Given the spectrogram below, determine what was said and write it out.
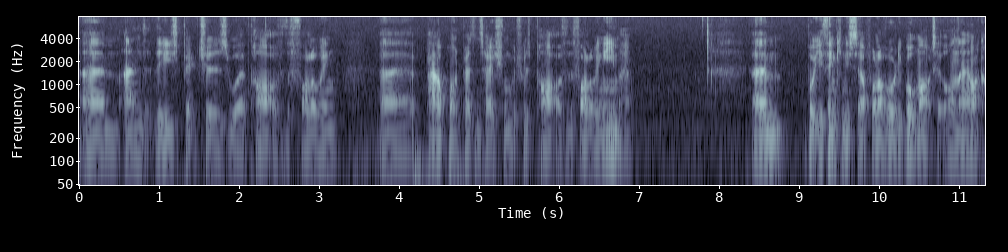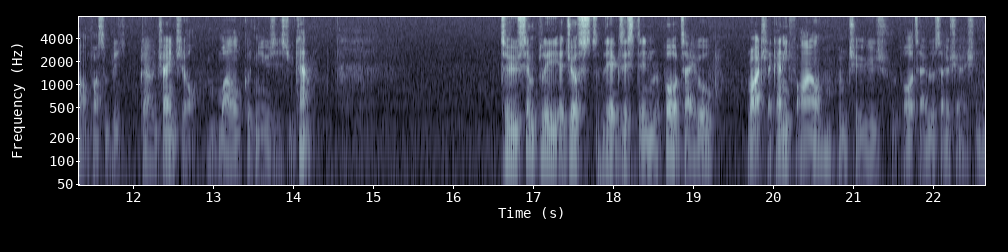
um, and these pictures were part of the following uh, PowerPoint presentation, which was part of the following email. Um, but you're thinking to yourself, well, I've already bookmarked it all now, I can't possibly go and change it all. Well, good news is you can. To simply adjust the existing report table, right click any file and choose report table association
